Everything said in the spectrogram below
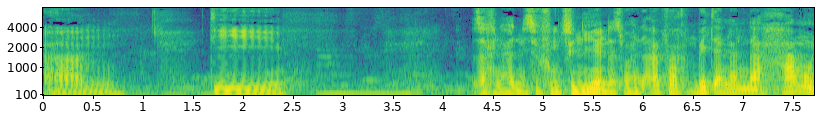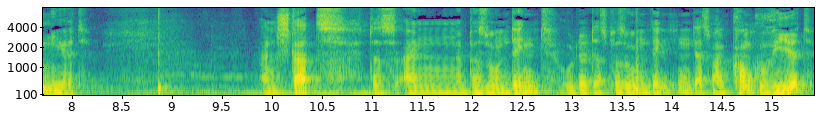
ähm, die Sachen halt nicht so funktionieren, dass man halt einfach miteinander harmoniert. Anstatt dass eine Person denkt oder dass Personen denken, dass man konkurriert,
